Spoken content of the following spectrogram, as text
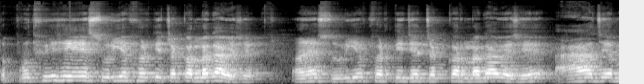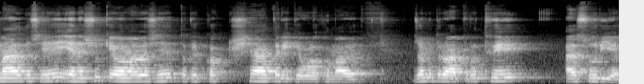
તો પૃથ્વી છે એ સૂર્ય ફરતી ચક્કર લગાવે છે અને સૂર્ય ફરતી જે ચક્કર લગાવે છે, આ જે માર્ગ છે એને શું કહેવામાં આવે છે? તો કે કક્ષા તરીકે ઓળખવામાં આવે. જો મિત્રો આ પૃથ્વી, આ સૂર્ય,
